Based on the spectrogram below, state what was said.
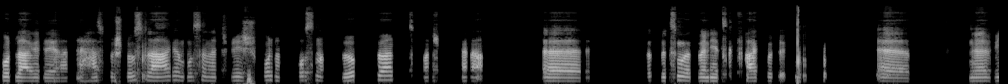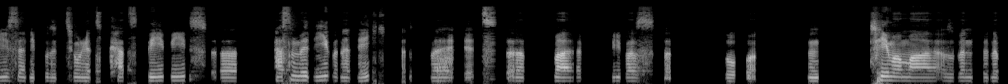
Grundlage der, der Hassbeschlusslage muss er natürlich schon nach außen auch wirken können, zum Beispiel keine äh, beziehungsweise wenn jetzt gefragt wird, ist denn die Position jetzt Katzenbabys, äh, hassen wir die oder nicht? Also, weil jetzt äh, mal wie was äh, so ein Thema mal, also wenn, wenn eine,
